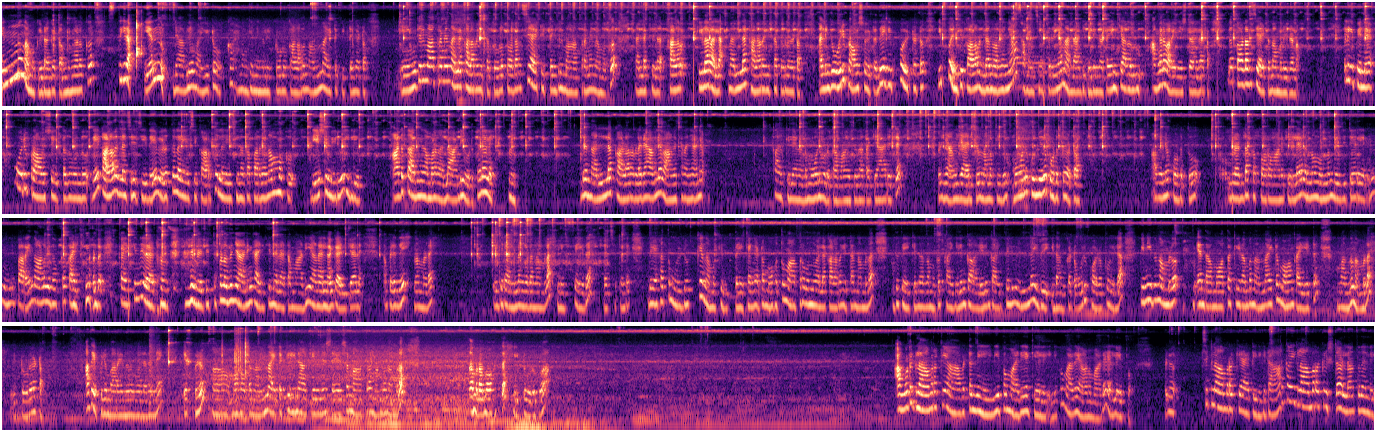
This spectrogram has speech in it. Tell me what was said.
എന്നും നമുക്ക് ഇടാം കേട്ടോ. നിങ്ങൾക്ക് സ്ഥിരം എന്നും രാവിലെയും വൈകിട്ടും ഒക്കെ വേണമെങ്കിൽ നിങ്ങൾ ഇട്ടോളൂ. കളർ നന്നായിട്ട് കിട്ടും കേട്ടോ. എങ്കിൽ മാത്രമേ നല്ല കളർ കിട്ടത്തുള്ളൂ. തുടർച്ചയായിട്ട് ഇട്ടെങ്കിൽ മാത്രമേ നമുക്ക് നല്ല കിളർ കളർ കിളറല്ല നല്ല കളർ കിട്ടത്തുള്ളൂ കേട്ടോ. അല്ലെങ്കിൽ ഒരു പ്രാവശ്യം ഇട്ട് ഇതേ ഇപ്പോൾ ഇട്ടിട്ട് ഇപ്പോൾ എനിക്ക് കളർ ഇല്ലെന്ന് പറഞ്ഞാൽ ഞാൻ സമ്മതിച്ചിട്ടില്ല ഞാൻ നല്ല അടി തരും കേട്ടോ എനിക്കതൊന്നും അങ്ങനെ പറയുന്നത് ഇഷ്ടമല്ല കേട്ടോ. പിന്നെ തുടർച്ചയായിട്ട് നമ്മൾ ഇടണം. അല്ലെങ്കിൽ പിന്നെ ഒരു പ്രാവശ്യം ഇട്ടത് കൊണ്ട് ഇതേ കളറില്ല ചേച്ചി ഇതേ വെളുത്തില്ല ചേച്ചി കറുത്തില്ല ചേച്ചി എന്നൊക്കെ പറഞ്ഞാൽ നമുക്ക് ദേഷ്യം വരുമോ ഇല്ലയോ? അടുത്താണെങ്കിൽ നമ്മൾ നല്ല അടി കൊടുത്തനല്ലേ. ഇത് നല്ല കളറുള്ള രാവിലെ വാങ്ങിച്ചതാണ് ഞാൻ കാൽ കിലോ കണ്ട് മോന് കൊടുക്കാൻ വാങ്ങിച്ചത് കേട്ടോ ക്യാരറ്റ്. അപ്പോൾ ഞാൻ വിചാരിച്ചു നമുക്കിത് മോന് കുഞ്ഞിന് കൊടുത്തു കേട്ടോ. അവന് കൊടുത്തു. ബ്ലഡൊക്കെ കുറവാണ്. പിള്ളേരൊന്നും ഒന്നും വെജിറ്റേറിയൻ പറയുന്ന ആളും ഇതൊക്കെ കഴിക്കുന്നുണ്ട്. കഴിക്കുന്നില്ല കേട്ടോ. വെജിറ്റബിളൊന്നും ഞാനും കഴിക്കുന്നില്ല കേട്ടോ. മടിയാണ് എല്ലാം കഴിക്കാൻ അപ്പോഴതേ നമ്മുടെ ഇത് രണ്ടും കൂടെ നമ്മൾ മിക്സ് ചെയ്ത് വെച്ചിട്ടുണ്ട്. ദേഹത്ത് മുഴുക്കെ നമുക്ക് ഇത് തേക്കാം കേട്ടോ. മുഖത്ത് മാത്രമൊന്നുമല്ല കളർ കിട്ടാൻ നമ്മൾ ഇത് തേക്കുന്നത് നമുക്ക് കയ്യിലും കാലിലും കഴുത്തിലും എല്ലാം ഇത് ഇടാം കേട്ടോ. ഒരു കുഴപ്പമില്ല പിന്നെ ഇത് നമ്മൾ എന്താ മുഖത്തൊക്കെ ഇടുമ്പോൾ നന്നായിട്ട് മുഖം കഴിയിട്ട് വന്ന് നമ്മൾ ഇട്ടോടും കേട്ടോ. അതെപ്പോഴും പറയുന്നത് പോലെ തന്നെ എപ്പോഴും മുഖമൊക്കെ നന്നായിട്ട് ക്ലീൻ ആക്കിയതിന് ശേഷം മാത്രം വന്ന് നമ്മൾ നമ്മുടെ മുഖത്ത് ഇട്ട് കൊടുക്കുക അങ്ങോട്ട് ഗ്ലാമറൊക്കെ ആവട്ടെ നീ ഇനിയിപ്പം മഴയൊക്കെ അല്ലേ? ഇനിയിപ്പം മഴയാണോ? മഴയല്ലേ ഇപ്പോൾ അപ്പോൾ ഇച്ചിരി ഗ്ലാമറൊക്കെ ആയിട്ട് ഇരിക്കട്ടെ. ആർക്കായി ഗ്ലാമറൊക്കെ ഇഷ്ടമല്ലാത്തതല്ലേ?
